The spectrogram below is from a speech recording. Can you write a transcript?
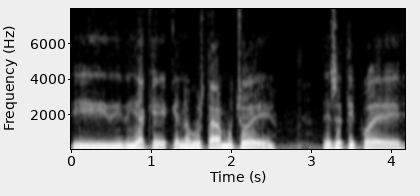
diría que, que no gusta mucho de, ese tipo de,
